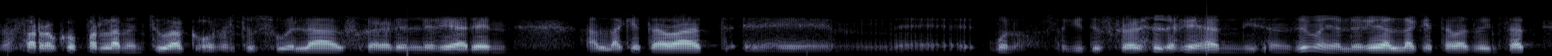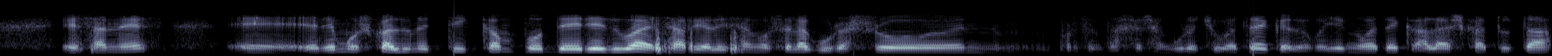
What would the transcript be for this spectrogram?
Nafarroko parlamentuak onartu zuela Euskararen legearen aldaketa bat, e, e, bueno, ez Euskararen legean izan zen, baina lege aldaketa bat behintzat, esan ez, e, ere muskaldunetik kanpo de eredua ezarri izango zela gurasoen porcentaje esanguratsu batek, edo gehiengo batek ala eskatuta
